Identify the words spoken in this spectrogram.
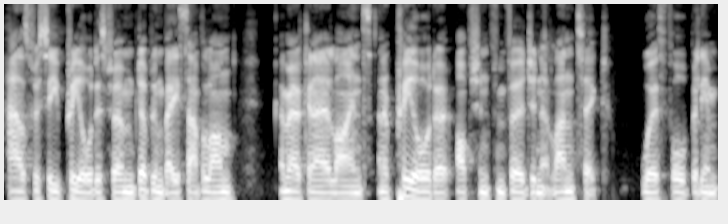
has received pre-orders from Dublin-based Avolon, American Airlines, and a pre-order option from Virgin Atlantic worth £4 billion.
